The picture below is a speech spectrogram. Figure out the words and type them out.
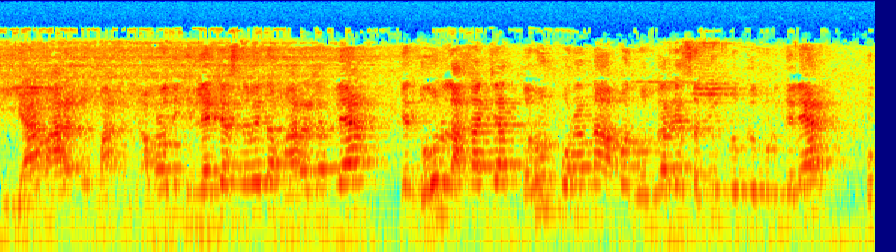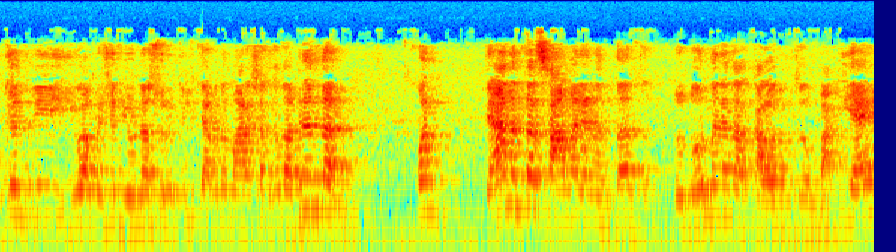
की या महारा- मा- अमरावती जिल्ह्याच्याच नव्हे तर महाराष्ट्रातल्या या दोन लाखाच्या तरुण पोरांना आपण रोजगाराच्या संधी उपलब्ध करून दिल्या मुख्यमंत्री युवा परिषद योजना सुरू केली त्याबद्दल महाराष्ट्र सरकारचं अभिनंदन. पण त्यानंतर सहा महिन्यानंतर जो दोन महिन्याचा कालावधी बाकी आहे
